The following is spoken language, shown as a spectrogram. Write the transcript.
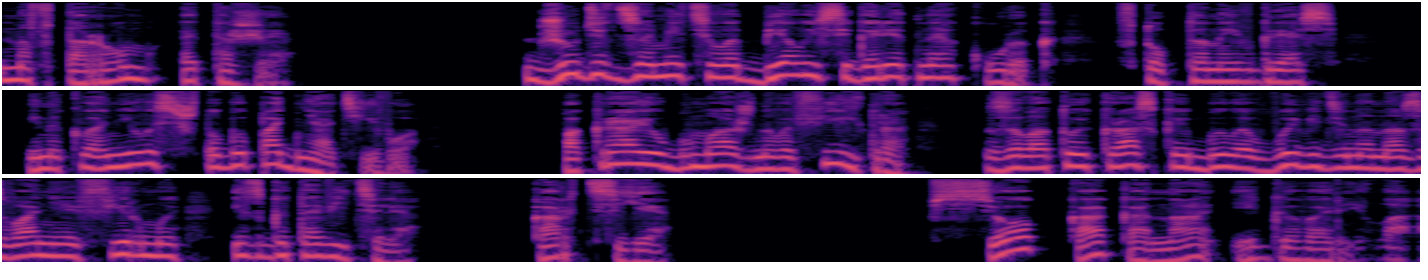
на втором этаже. Джудит заметила белый сигаретный окурок, втоптанный в грязь, и наклонилась, чтобы поднять его. По краю бумажного фильтра золотой краской было выведено название фирмы-изготовителя — «Картье». «Все, как она и говорила»,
